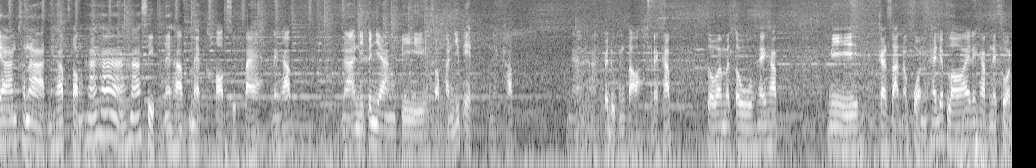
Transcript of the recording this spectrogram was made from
ยางขนาดนะครับ 255 50 นะครับ แม็กขอบ 18 นะครับ นะอันนี้เป็นยางปี 2021 นะครับนะไปดูกันต่อนะครับ ตัวบานประตูนะครับ มีการสัดน้ำฝนให้เรียบร้อยนะครับ ในส่วน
